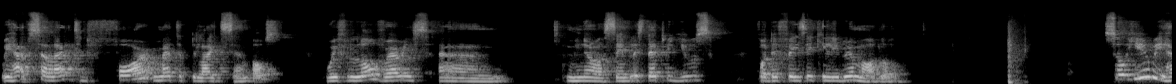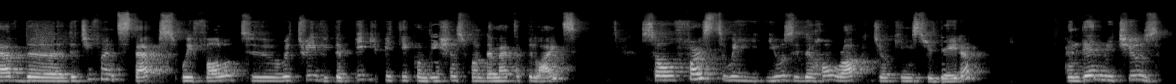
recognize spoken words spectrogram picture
We have selected four metapelite samples with low variance um, mineral assemblies that we use for the phase equilibrium model. So here we have the, the different steps we follow to retrieve the peak PT conditions from the metapelites. So first we use the whole rock geochemistry data, and then we choose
